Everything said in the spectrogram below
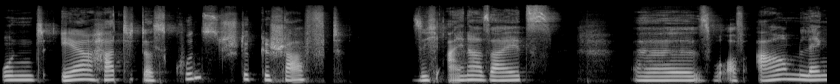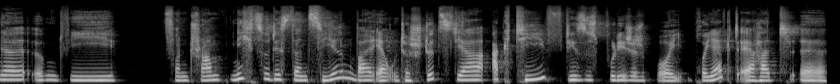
und er hat das Kunststück geschafft, sich einerseits äh, so auf Armlänge irgendwie von Trump nicht zu distanzieren, weil er unterstützt ja aktiv dieses politische Projekt. Er hat äh,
